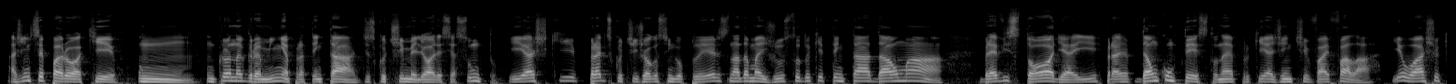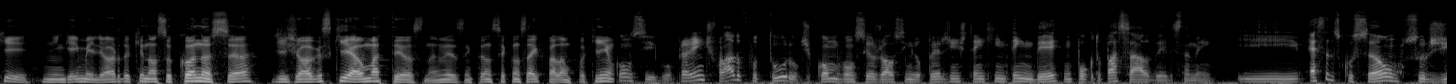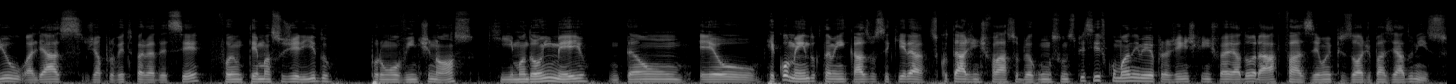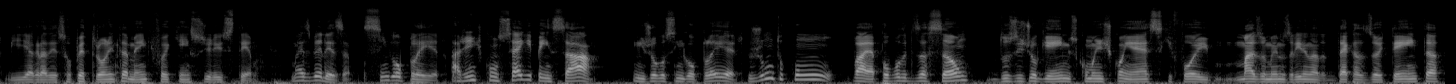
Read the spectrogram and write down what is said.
A gente separou aqui um, um cronograminha para tentar discutir melhor esse assunto. E acho que para discutir jogos single players, nada mais justo do que tentar dar uma breve história aí para dar um contexto, né, porque a gente vai falar. E eu acho que ninguém melhor do que nosso connoisseur de jogos que é o Matheus, não é mesmo? Então você consegue falar um pouquinho? Consigo. Pra gente falar do futuro, de como vão ser os jogos single player, a gente tem que entender um pouco do passado deles também. E essa discussão surgiu, aliás, já aproveito para agradecer, foi um tema sugerido por um ouvinte nosso que mandou um e-mail. Então eu recomendo que também, caso você queira escutar a gente falar sobre algum assunto específico, manda um e-mail pra gente que a gente vai adorar fazer um episódio baseado nisso. E agradeço ao Petrone também, que foi quem sugeriu esse tema. Mas beleza, single player. A gente consegue pensar em jogo single player junto com vai a popularização dos videogames como a gente conhece que foi mais ou menos ali na década de 80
